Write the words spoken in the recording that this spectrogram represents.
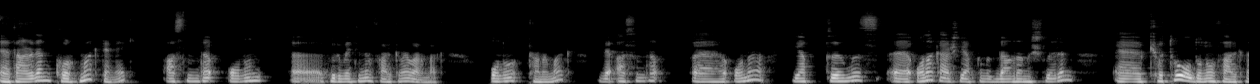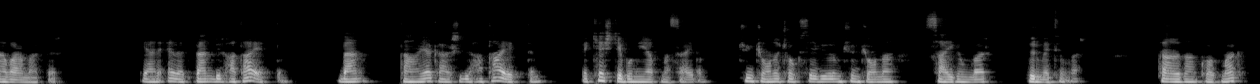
e, Tanrı'dan korkmak demek aslında onun e, hürmetinin farkına varmak. Onu tanımak ve aslında e, ona yaptığımız, e, ona karşı yaptığımız davranışların e, kötü olduğunun farkına varmaktır. Yani evet ben bir hata ettim. Ben Tanrı'ya karşı bir hata ettim ve keşke bunu yapmasaydım. Çünkü onu çok seviyorum, çünkü ona saygım var, hürmetim var. Tanrı'dan korkmak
